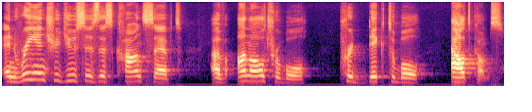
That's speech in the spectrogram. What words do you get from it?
and reintroduces this concept of unalterable, predictable outcomes.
